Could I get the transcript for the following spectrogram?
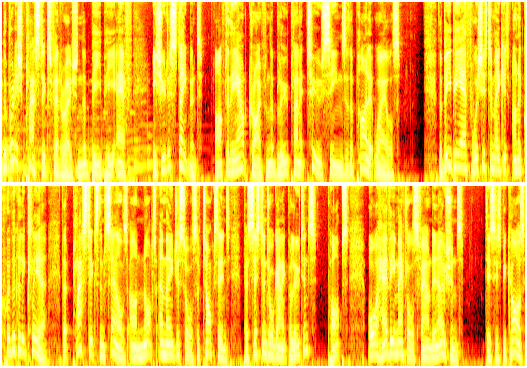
The British Plastics Federation, the BPF, issued a statement after the outcry from the Blue Planet 2 scenes of the pilot whales. The BPF wishes to make it unequivocally clear that plastics themselves are not a major source of toxins, persistent organic pollutants, POPs, or heavy metals found in oceans. This is because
